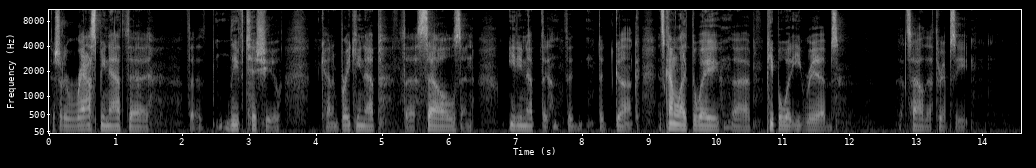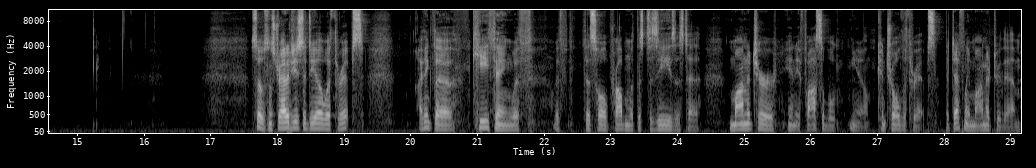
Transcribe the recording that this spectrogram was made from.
They're sort of rasping at the the leaf tissue, kind of breaking up the cells and eating up the, the, the gunk. It's kind of like the way uh, people would eat ribs. That's how the thrips eat. So some strategies to deal with thrips. I think the key thing with with this whole problem with this disease is to monitor and if possible you know control the thrips but definitely monitor them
